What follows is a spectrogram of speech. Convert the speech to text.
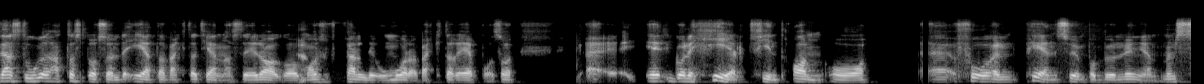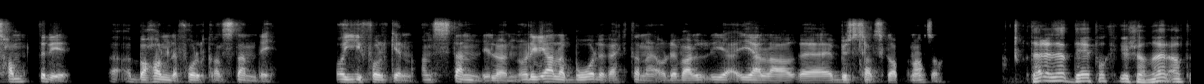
Den store etterspørselen det er etter vektertjenester i dag, og mange forskjellige områder vektere er på, så eh, går det helt fint an å eh, få en pen sum på bunnlinjen, men samtidig eh, behandle folk anstendig. Og gi folk en anstendig lønn. Og det gjelder både vekterne og det vel, gjelder eh, busselskapene, altså. Det er det, det folk ikke skjønner, at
